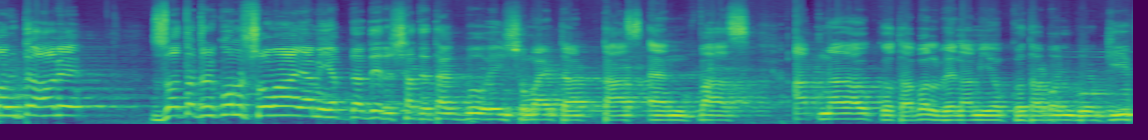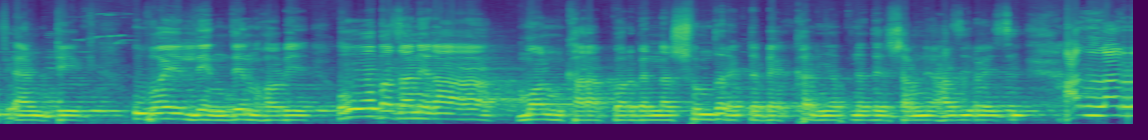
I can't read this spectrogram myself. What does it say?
বলতে হবে যতটুকুন সময় আমি আপনাদের সাথে থাকব এই সময়টা টাচ অ্যান্ড পাস আপনারাও কথা বলবেন, আমিও কথা বলব। গিফট অ্যান্ড টেক উভয়ের লেনদেন হবে। ও বাজানেরা, মন খারাপ করবেন না, সুন্দর একটা ব্যাখ্যা নিয়ে আপনাদের সামনে হাজির হয়েছি। আল্লাহর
